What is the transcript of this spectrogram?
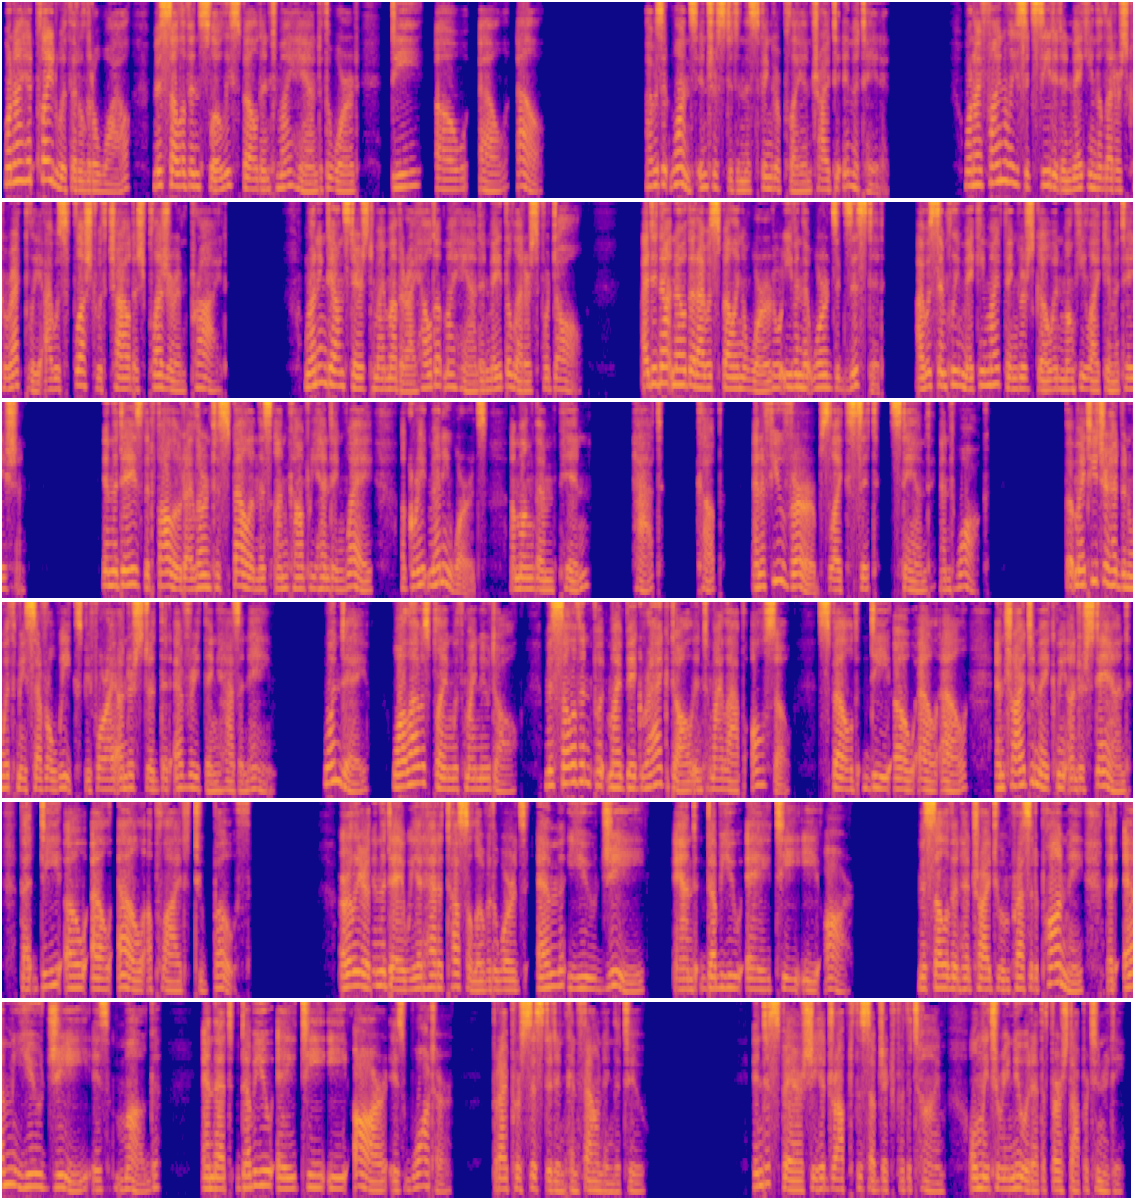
When I had played with it a little while, Miss Sullivan slowly spelled into my hand the word D-O-L-L. I was at once interested in this finger play and tried to imitate it. When I finally succeeded in making the letters correctly, I was flushed with childish pleasure and pride. Running downstairs to my mother, I held up my hand and made the letters for doll. I did not know that I was spelling a word or even that words existed. I was simply making my fingers go in monkey-like imitation. In the days that followed, I learned to spell in this uncomprehending way a great many words, among them pin, hat, cup, and a few verbs like sit, stand, and walk. But my teacher had been with me several weeks before I understood that everything has a name. One day, while I was playing with my new doll, Miss Sullivan put my big rag doll into my lap also, spelled D-O-L-L, and tried to make me understand that D-O-L-L applied to both. Earlier in the day we had had a tussle over the words M-U-G and W-A-T-E-R. Miss Sullivan had tried to impress it upon me that M-U-G is mug, and that W-A-T-E-R is water, but I persisted in confounding the two. In despair, she had dropped the subject for the time, only to renew it at the first opportunity.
